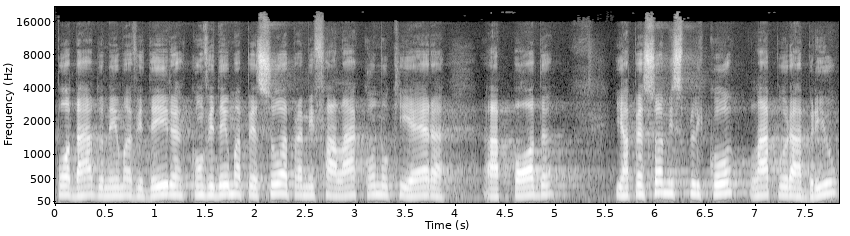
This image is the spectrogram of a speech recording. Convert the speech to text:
podado nenhuma videira, convidei uma pessoa para me falar como que era a poda. E a pessoa me explicou lá por abril,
